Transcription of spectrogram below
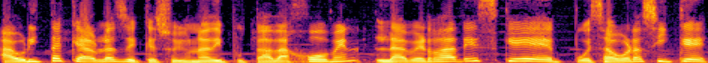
Ahorita que hablas de que soy una diputada joven, la verdad es que pues ahora sí que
